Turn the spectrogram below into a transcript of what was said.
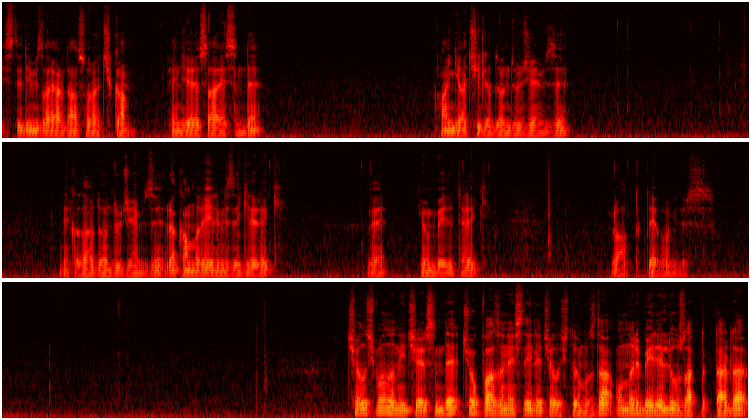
istediğimiz ayardan sonra çıkan pencere sayesinde hangi açıyla döndüreceğimizi ne kadar döndüreceğimizi rakamları elimizle girerek ve yön belirterek rahatlıkla yapabiliriz. Çalışma alanı içerisinde çok fazla nesne ile çalıştığımızda onları belirli uzaklıklarda,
